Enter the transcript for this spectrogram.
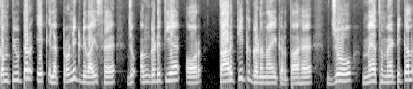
कंप्यूटर एक इलेक्ट्रॉनिक डिवाइस है जो अंगणितीय और तार्किक गणनाएँ करता है, जो मैथमेटिकल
